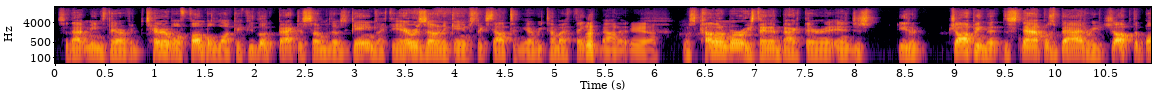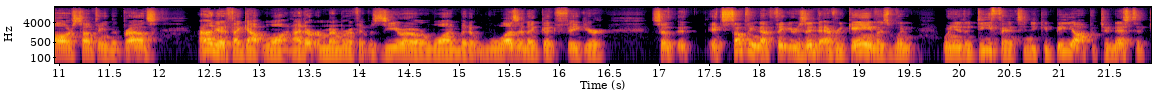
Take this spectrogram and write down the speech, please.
So that means they are having terrible fumble luck. If you look back to some of those games, like the Arizona game sticks out to me every time I think hmm, about it Yeah. was Kyler Murray standing back there and just either dropping the, the snap was bad or he dropped the ball or something. And the Browns, I don't know if they got one. I don't remember if it was zero or one, but it wasn't a good figure. So it, it's something that figures into every game is when when you're the defense and you can be opportunistic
